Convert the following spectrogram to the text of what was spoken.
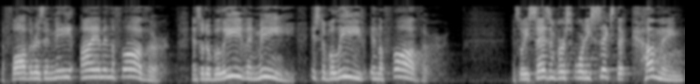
The Father is in me, I am in the Father. And so to believe in me is to believe in the Father. And so he says in verse 46 that coming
